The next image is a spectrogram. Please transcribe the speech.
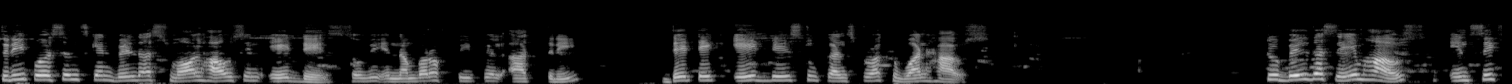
Three persons can build a small house in eight days. So we a number of people are three. They take eight days to construct one house. To build the same house in six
